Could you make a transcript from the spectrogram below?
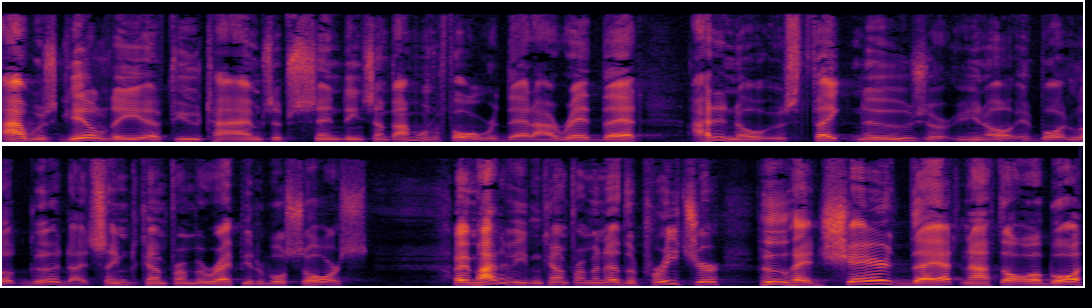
I was guilty a few times of sending something. I'm going to forward that. I read that. I didn't know it was fake news or, you know, it, boy, it looked good. It seemed to come from a reputable source. It might have even come from another preacher who had shared that, and I thought, well, boy,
